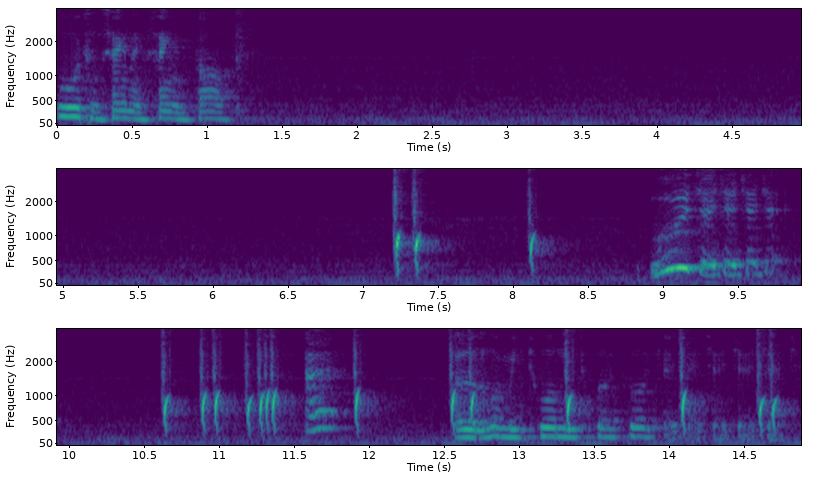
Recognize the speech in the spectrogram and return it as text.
U thằng xanh thằng xanh to ui chạy chạy chạy chạy. À. Ừ đúng rồi mình thua mình thua thua. Chạy chạy chạy chạy chạy, chạy.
